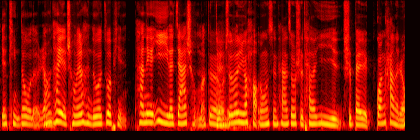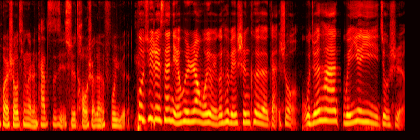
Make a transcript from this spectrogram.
也挺逗的，然后他也成为了很多作品。它那个意义的加成嘛，对，我觉得一个好东西，它就是它的意义是被观看的人或者收听的人他自己去投射跟赋予的。过去这三年会让我有一个特别深刻的感受，我觉得它唯一的意义就是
